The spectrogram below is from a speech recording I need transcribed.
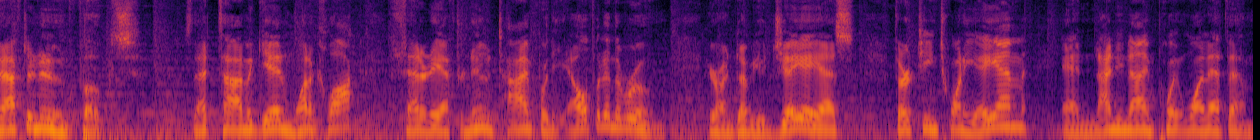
afternoon, folks. It's that time again, 1 o'clock, Saturday afternoon, time for the Elephant in the Room here on WJAS 1320 AM and 99.1 FM.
